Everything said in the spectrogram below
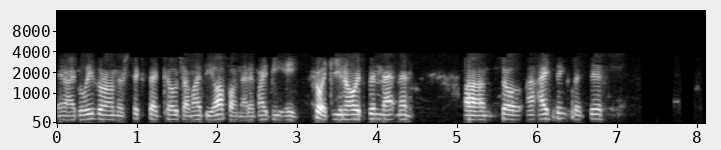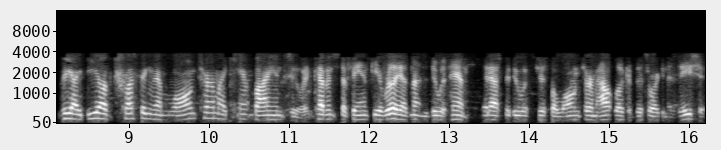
and I believe they're on their sixth head coach. I might be off on that. It might be eight. Like you know, it's been that many. Um, so I, I think that this the idea of trusting them long term, I can't buy into. And Kevin Stefanski, it really has nothing to do with him. It has to do with just the long term outlook of this organization.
